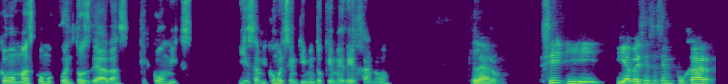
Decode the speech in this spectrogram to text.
como más como cuentos de hadas que cómics. Y es a mí como el sentimiento que me deja, ¿no? Claro. Sí, y, y a veces es empujar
